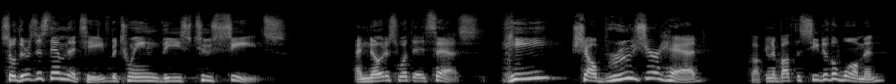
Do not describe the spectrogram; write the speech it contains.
So there's this enmity between these two seeds. And notice what it says. He shall bruise your head, talking about the seed of the woman,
